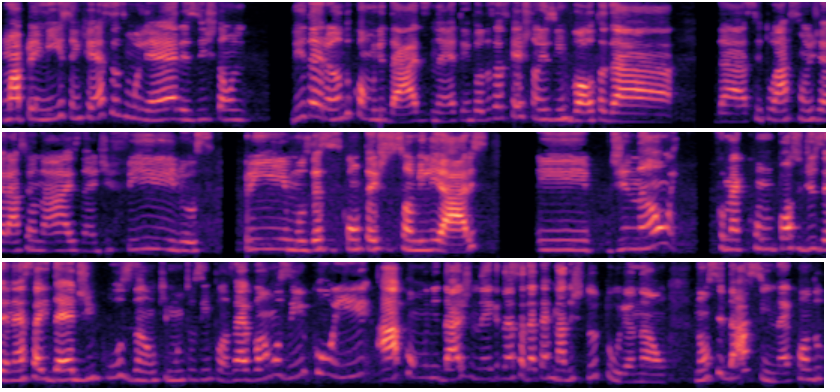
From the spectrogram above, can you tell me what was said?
uma premissa em que essas mulheres estão liderando comunidades, né? Tem todas as questões em volta da, das situações geracionais, né? De filhos, primos, desses contextos familiares e de não, como é como posso dizer, nessa né, ideia de inclusão que muitos impõem, é vamos incluir a comunidade negra nessa determinada estrutura. Não, não se dá assim, né? Quando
